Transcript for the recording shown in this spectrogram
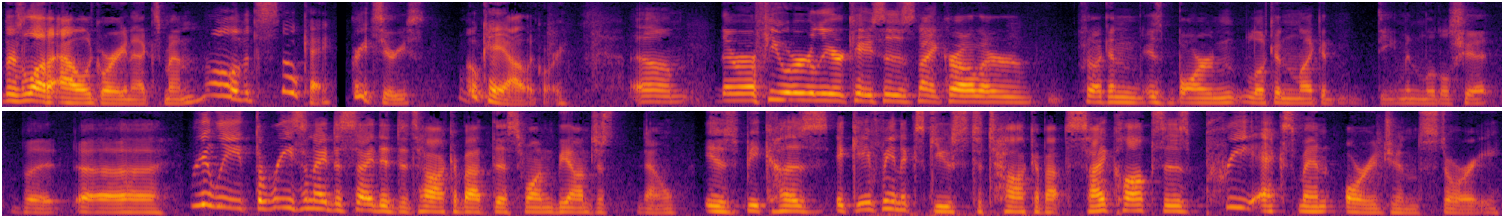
There's a lot of allegory in X Men. All of it's okay. Great series. Okay allegory. Um, there are a few earlier cases. Nightcrawler fucking is born looking like a demon little shit. But uh, really, the reason I decided to talk about this one beyond just no is because it gave me an excuse to talk about Cyclops' pre X Men origin story.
